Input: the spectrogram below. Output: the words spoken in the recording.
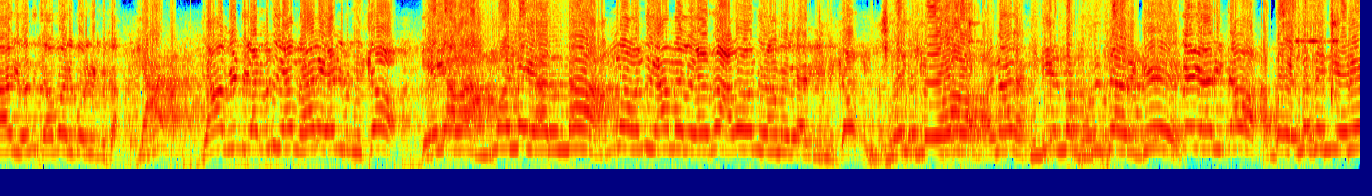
ஏறி வந்து சவாரி போட்டுட்டு இருக்கா. என் வீட்டுக்காரி வந்து என் மேல ஏறி இப்படி நிக்கா. ஏய்யா அவன் அம்மா இல்ல யாருன்னா? அம்மா வந்து என் மேல ஏறுறா அவ வந்து என் மேல ஏறிக்கிட்டு நிக்கா. ஐயோ! அதனால இது என்ன புதுசா இருக்கு? ஏறிட்டா. அப்ப என்ன செஞ்சாரு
